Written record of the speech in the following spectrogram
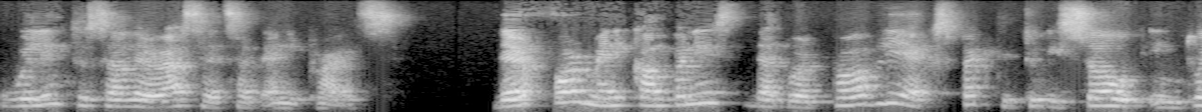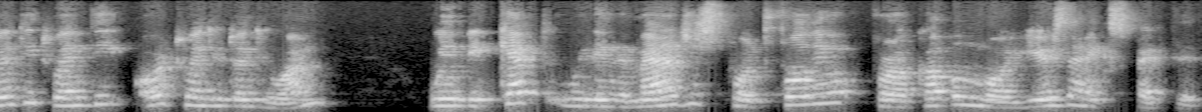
willing to sell their assets at any price. Therefore, many companies that were probably expected to be sold in 2020 or 2021 will be kept within the manager's portfolio for a couple more years than expected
